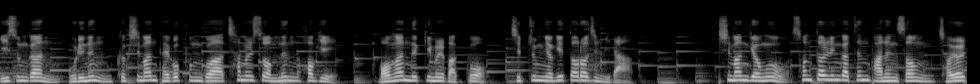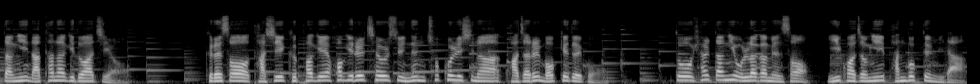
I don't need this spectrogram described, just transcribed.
이 순간 우리는 극심한 배고픔과 참을 수 없는 허기, 멍한 느낌을 받고 집중력이 떨어집니다. 심한 경우 손떨림 같은 반응성 저혈당이 나타나기도 하지요. 그래서 다시 급하게 허기를 채울 수 있는 초콜릿이나 과자를 먹게 되고 또 혈당이 올라가면서 이 과정이 반복됩니다.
